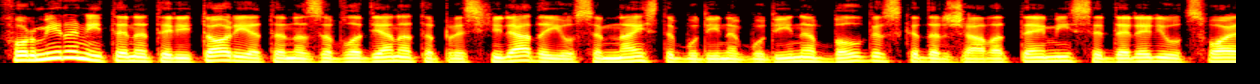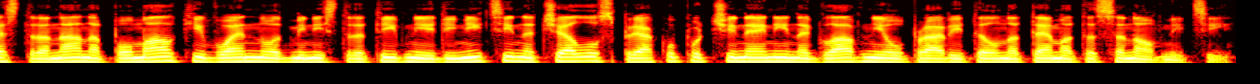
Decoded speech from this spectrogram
Формираните на територията на завладяната през 1018 година година българска държава теми се делели от своя страна на по-малки военно-административни единици начало с пряко подчинени на главния управител на темата сановници.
